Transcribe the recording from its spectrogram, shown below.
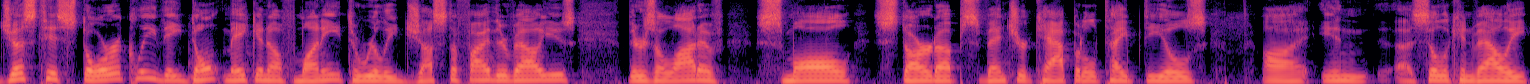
just historically, they don't make enough money to really justify their values. There's a lot of small startups, venture capital type deals uh, in uh, Silicon Valley.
